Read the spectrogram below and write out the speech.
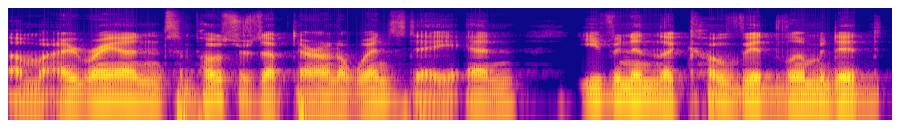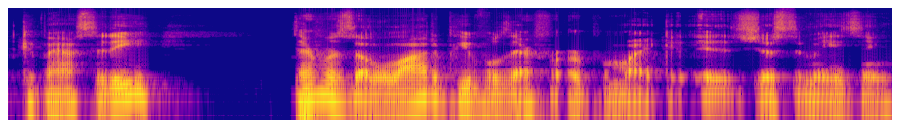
Um, I ran some posters up there on a Wednesday, and even in the COVID limited capacity, there was a lot of people there for open mic. It's just amazing,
